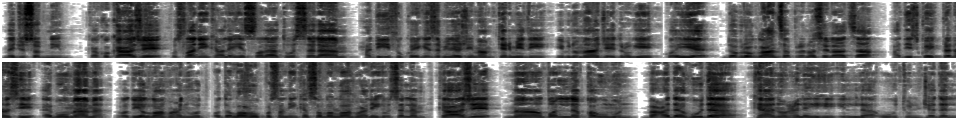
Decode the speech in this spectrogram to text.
međusobnim. Kako kaže poslanik alaihi salatu wassalam, hadithu kojeg je zabilježi imam Tirmidi, Ibn Mađe i drugi, koji je dobrog lanca prenosilaca, hadis kojeg prenosi Ebu Umama, radijallahu anhu, od, od Allahog poslanika sallallahu alaihi wasallam, kaže, ma dalle qavmun ba'da huda, kanu alaihi illa utul jadal.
